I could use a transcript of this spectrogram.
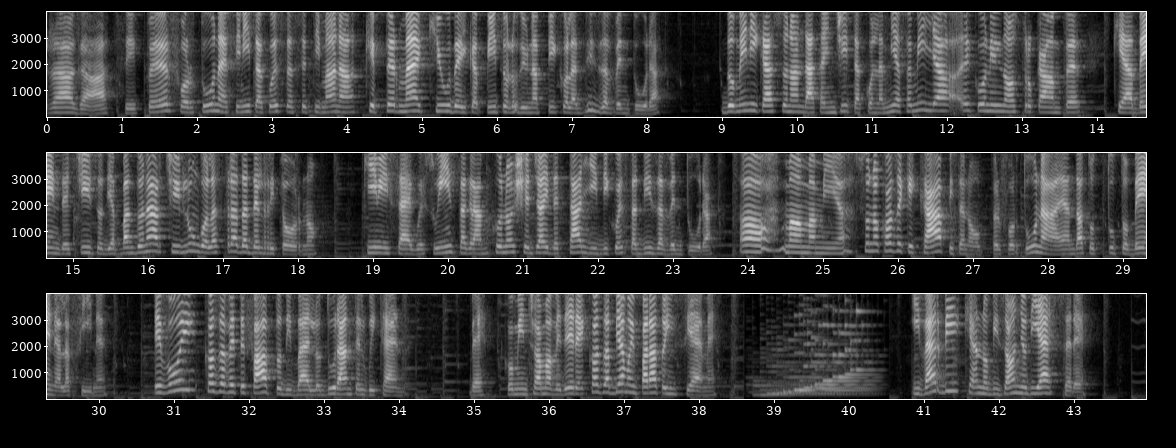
Ragazzi, per fortuna è finita questa settimana che per me chiude il capitolo di una piccola disavventura. Domenica sono andata in gita con la mia famiglia e con il nostro camper, che ha ben deciso di abbandonarci lungo la strada del ritorno. Chi mi segue su Instagram conosce già i dettagli di questa disavventura. Oh, mamma mia, sono cose che capitano, per fortuna è andato tutto bene alla fine. E voi cosa avete fatto di bello durante il weekend? Beh, cominciamo a vedere cosa abbiamo imparato insieme. I verbi che hanno bisogno di essere.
